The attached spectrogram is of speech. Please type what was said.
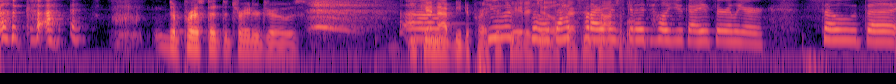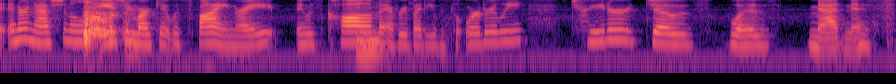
Oh, God. depressed at the Trader Joe's? You cannot be depressed at Dude, Trader so Joe's. that's, That's, what I was going to tell you guys earlier. So the international Asian market was fine, right? It was calm, Mm-hmm. everybody was orderly. Trader Joe's was madness.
